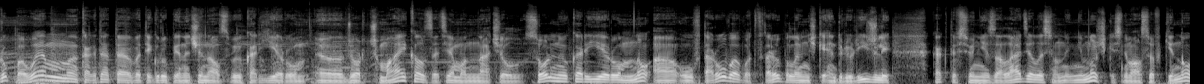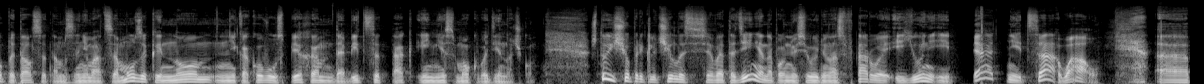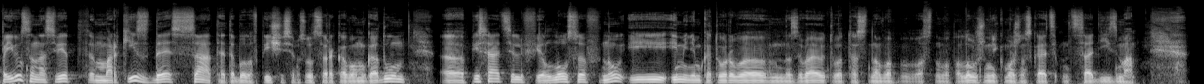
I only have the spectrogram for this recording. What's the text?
Группа Вэм. Когда-то в этой группе начинал свою карьеру э, Джордж Майкл, затем он начал сольную карьеру. Ну, а у второго, вот второй половиночки Эндрю Риджли, как-то все не заладилось. Он немножечко снимался в кино, пытался там заниматься музыкой, но никакого успеха добиться так и не смог в одиночку. Что еще приключилось в этот день? Я напомню, сегодня у нас 2 июня и пятница, вау! Э, появился на свет Маркиз де Сад, это было в 1740 году. Э, писатель, философ, ну и именем которого называют вот осново, основоположник, можно сказать, садизма.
